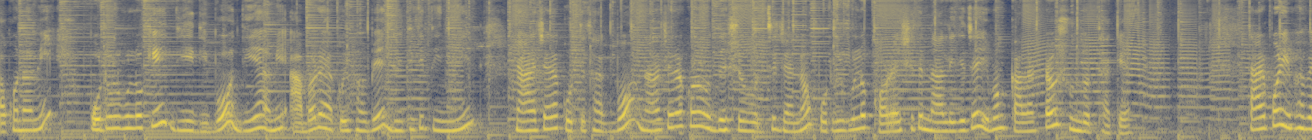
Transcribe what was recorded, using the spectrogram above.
তখন আমি পটলগুলোকে দিয়ে দিব, দিয়ে আমি আবারও একইভাবে দুই থেকে তিন মিনিট নাড়াচাড়া করতে থাকব। নাড়াচাড়া করার উদ্দেশ্য হচ্ছে যেন পটলগুলো কড়াইয়ের সাথে না লেগে যায় এবং কালারটাও সুন্দর থাকে। তারপর এভাবে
